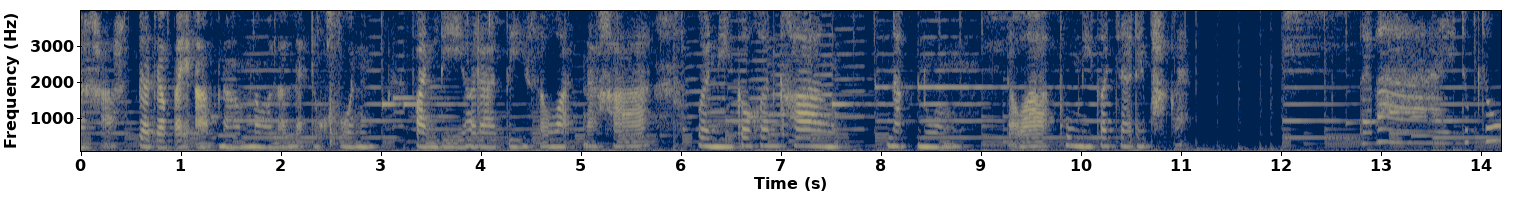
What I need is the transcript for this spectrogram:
นะคะเดี๋ยวจะไปอาบน้ำนอนแล้วแหละทุกคนฝันดีราตรีสวัสดิ์นะคะ วันนี้ก็ค่อนข้างหนักหน่วง แต่ว่าพรุ่งนี้ก็จะได้พักแล้วบ๊ายบาย จุ๊บจุ๊บ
